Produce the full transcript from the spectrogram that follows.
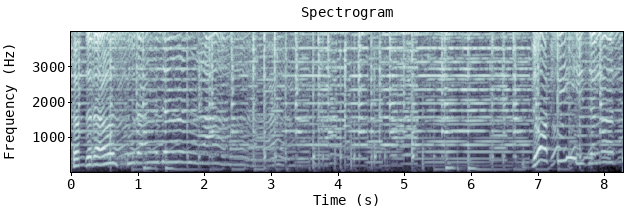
ચંદ્ર સૂરજ જ્યોતિ જલત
